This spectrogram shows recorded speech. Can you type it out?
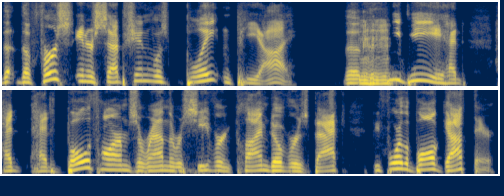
the the first interception was blatant PI. The Mhm. the DB had had had both arms around the receiver and climbed over his back before the ball got there.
